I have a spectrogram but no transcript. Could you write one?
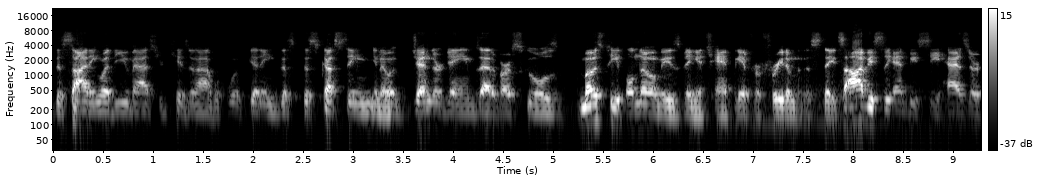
deciding whether you mask your kids or not. We're getting this disgusting, you know, gender games out of our schools. Most people know me as being a champion for freedom in the states. Obviously, NBC has their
